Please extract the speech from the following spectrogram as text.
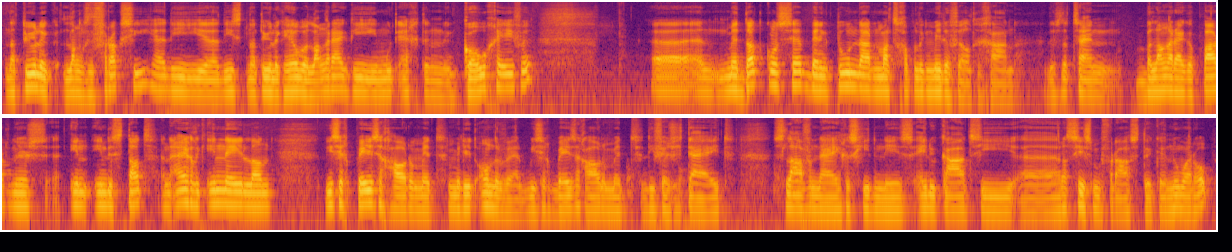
natuurlijk langs de fractie, hè, die, uh, die is natuurlijk heel belangrijk. Die moet echt een go geven. Uh, en met dat concept ben ik toen naar het maatschappelijk middenveld gegaan. Dus dat zijn belangrijke partners in, in de stad en eigenlijk in Nederland die zich bezighouden met, met dit onderwerp. Die zich bezighouden met diversiteit, slavernij, geschiedenis, educatie, uh, racismevraagstukken, noem maar op.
